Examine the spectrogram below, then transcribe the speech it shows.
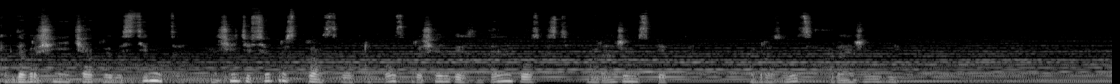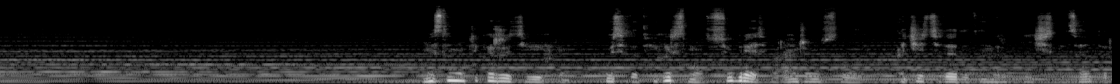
Когда вращение чакры достигнуто, начните все пространство вокруг вас вращать в горизонтальной плоскости в оранжевом спектре образуется оранжевый вихрь. Мысленно прикажите вихрю, пусть этот вихрь смоет всю грязь в оранжевом слое, очистит этот энергетический центр,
